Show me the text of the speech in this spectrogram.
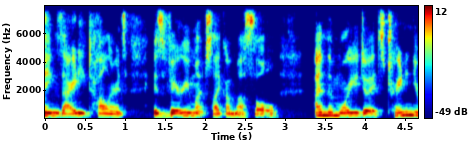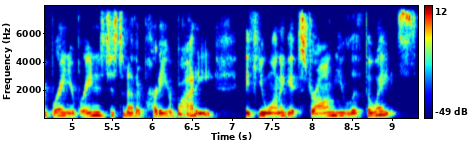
anxiety tolerance is very much like a muscle. And the more you do it, it's training your brain. Your brain is just another part of your body. If you want to get strong, you lift the weights.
